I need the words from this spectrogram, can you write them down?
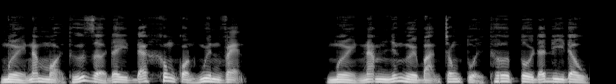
10 năm mọi thứ giờ đây đã không còn nguyên vẹn. 10 năm những người bạn trong tuổi thơ tôi đã đi đâu.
